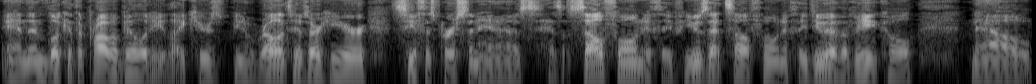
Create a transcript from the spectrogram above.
and then look at the probability. Like here's you know relatives are here. See if this person has has a cell phone if they've used that cell phone if they do have a vehicle. Now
